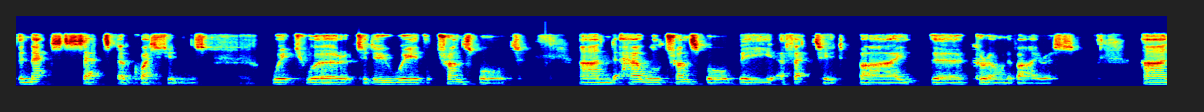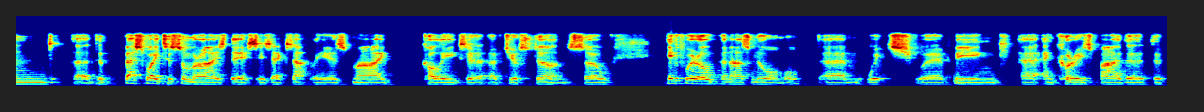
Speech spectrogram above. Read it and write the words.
the next set of questions, which were to do with transport and how will transport be affected by the coronavirus. And uh, the best way to summarise this is exactly as my colleagues have just done. So if we're open as normal, um, which we're being uh, encouraged by the, the,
